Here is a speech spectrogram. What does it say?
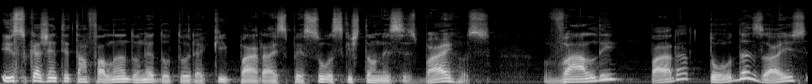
Isso que a gente está falando, né, doutora, aqui para as pessoas que estão nesses bairros, vale para todas as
